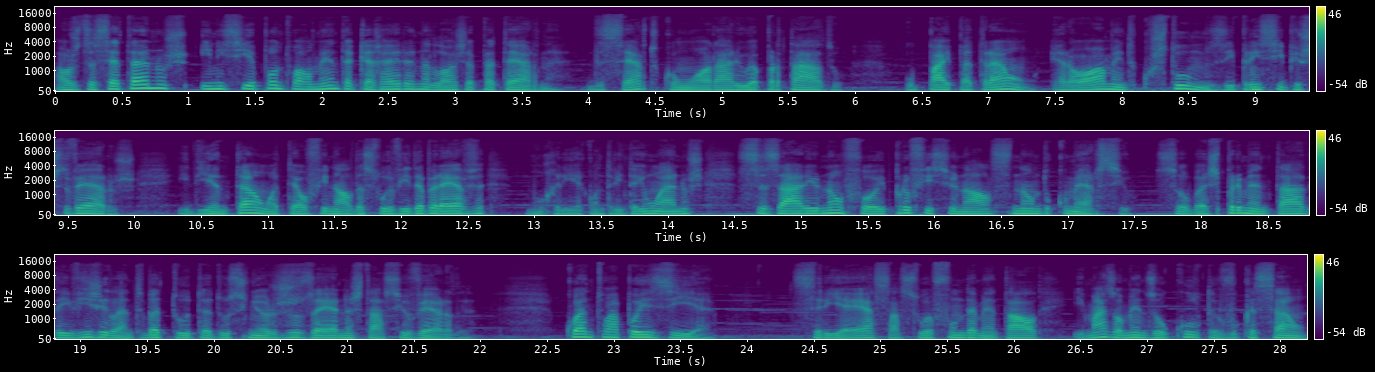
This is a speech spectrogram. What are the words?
Aos 17 anos, inicia pontualmente a carreira na loja paterna, de certo com um horário apertado. O pai patrão era homem de costumes e princípios severos, e de então até o final da sua vida breve, morreria com 31 anos, Cesário não foi profissional senão do comércio, sob a experimentada e vigilante batuta do Sr. José Anastácio Verde. Quanto à poesia, seria essa a sua fundamental e mais ou menos oculta vocação,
